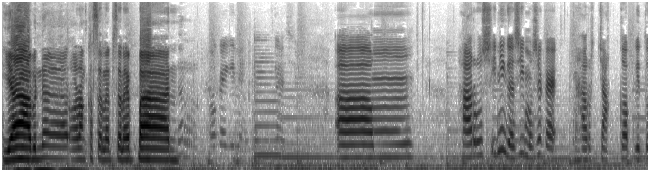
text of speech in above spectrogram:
Ya bener orang gini. Guys Em, harus ini gak sih maksudnya kayak harus cakep gitu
